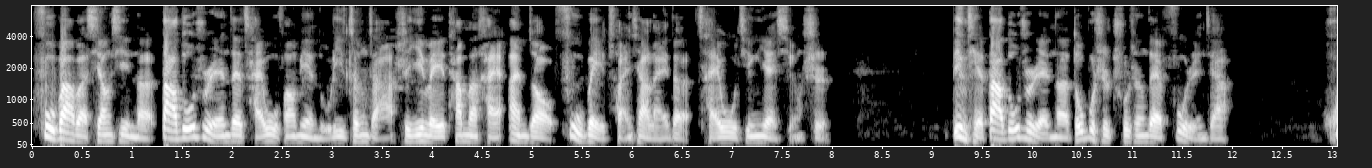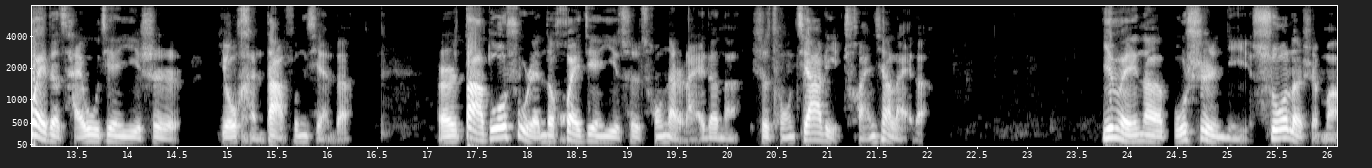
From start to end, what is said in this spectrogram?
富爸爸相信呢，大多数人在财务方面努力挣扎，是因为他们还按照父辈传下来的财务经验行事，并且大多数人呢都不是出生在富人家。坏的财务建议是有很大风险的。而大多数人的坏建议是从哪儿来的呢？是从家里传下来的。因为呢，不是你说了什么，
